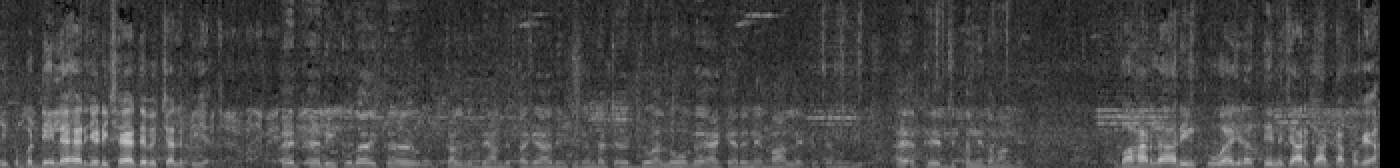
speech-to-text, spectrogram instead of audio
ਇੱਕ ਵੱਡੀ ਲਹਿਰ ਜਿਹੜੀ ਸ਼ਹਿਰ ਦੇ ਵਿੱਚ ਚੱਲ ਪਈ ਹੈ। ਇਹ- ਇਹ ਰਿੰਕੂ ਦਾ ਇੱਕ ਕੱਲ ਬਿਆਨ ਦਿੱਤਾ ਗਿਆ। ਰਿੰਕੂ ਕਹਿੰਦਾ ਚ- ਜੋ ਆ ਲੋਕ ਇਹ ਕਹਿ ਰਹੇ ਨੇ ਬਾਹਰਲੇ ਕਿਸੇ ਨੂੰ ਵੀ ਇਹ ਇੱਥੇ ਜਿੱਤਣ ਨਹੀਂ ਦਵਾਂਗੇ। ਬਾਹਰਲਾ ਰਿੰਕੂ ਹੈ ਜਿਹੜਾ ਤਿੰਨ ਚਾਰ ਘਰ ਟੱਪ ਗਿਆ।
